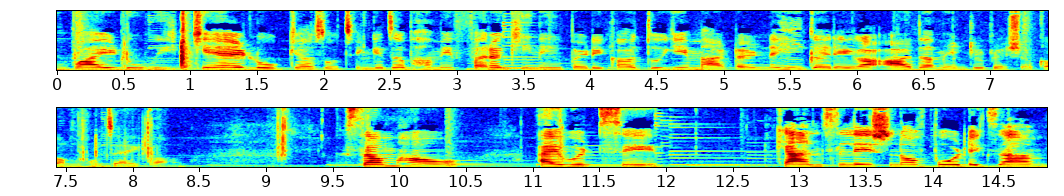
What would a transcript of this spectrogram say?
वाई डू वी केयर लोग क्या सोचेंगे? जब हमें फ़र्क ही नहीं पड़ेगा तो ये मैटर नहीं करेगा, आधा मेंटल प्रेशर कम हो जाएगा। Somehow I would say cancellation of board exam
